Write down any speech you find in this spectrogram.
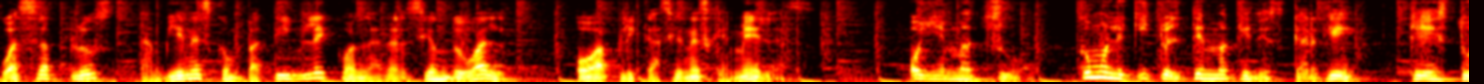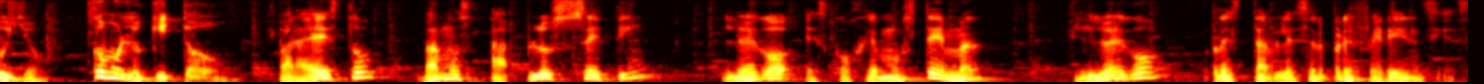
WhatsApp Plus también es compatible con la versión dual o aplicaciones gemelas. Oye Matsu, ¿cómo le quito el tema que descargué, que es tuyo? ¿Cómo lo quito? Para esto vamos a Plus Setting, luego escogemos tema y luego restablecer preferencias.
